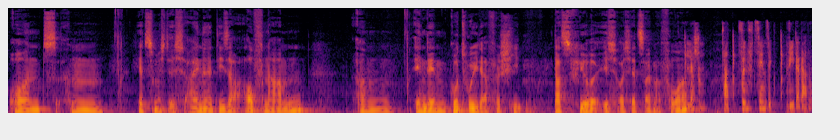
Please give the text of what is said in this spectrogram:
und ähm, jetzt möchte ich eine dieser Aufnahmen ähm, in den Goodreader verschieben. Das führe ich euch jetzt einmal vor. Löschen. Tab 15 Sekunden. Wiedergabe.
